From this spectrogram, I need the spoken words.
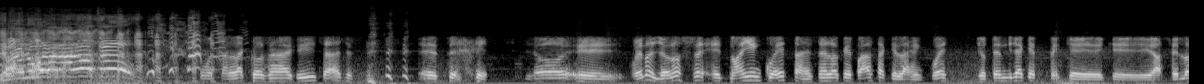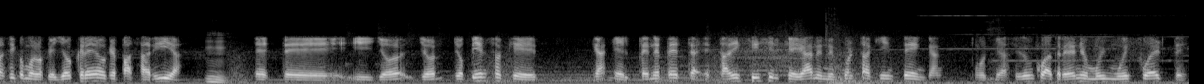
¡Me el número al otro! Como están las cosas aquí, chacho. Este, yo, eh, bueno, yo no sé, eh, no hay encuestas, eso es lo que pasa, que las encuestas, yo tendría que, que, que hacerlo así como lo que yo creo que pasaría. Este y yo yo yo pienso que el PNP está, está difícil que gane no importa quién tengan porque ha sido un cuatrenio muy muy fuerte.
